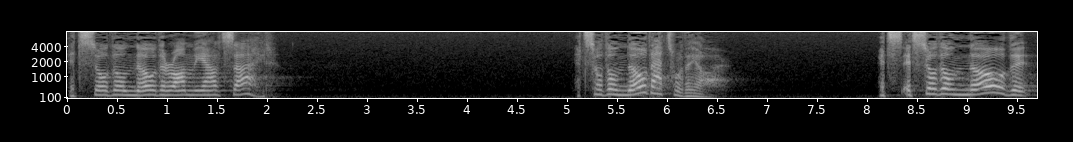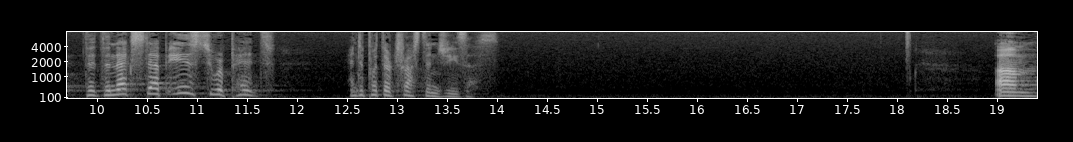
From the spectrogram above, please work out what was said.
it's so they'll know they're on the outside. It's so they'll know that's where they are. It's, it's so they'll know that, that the next step is to repent and to put their trust in Jesus. Um,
